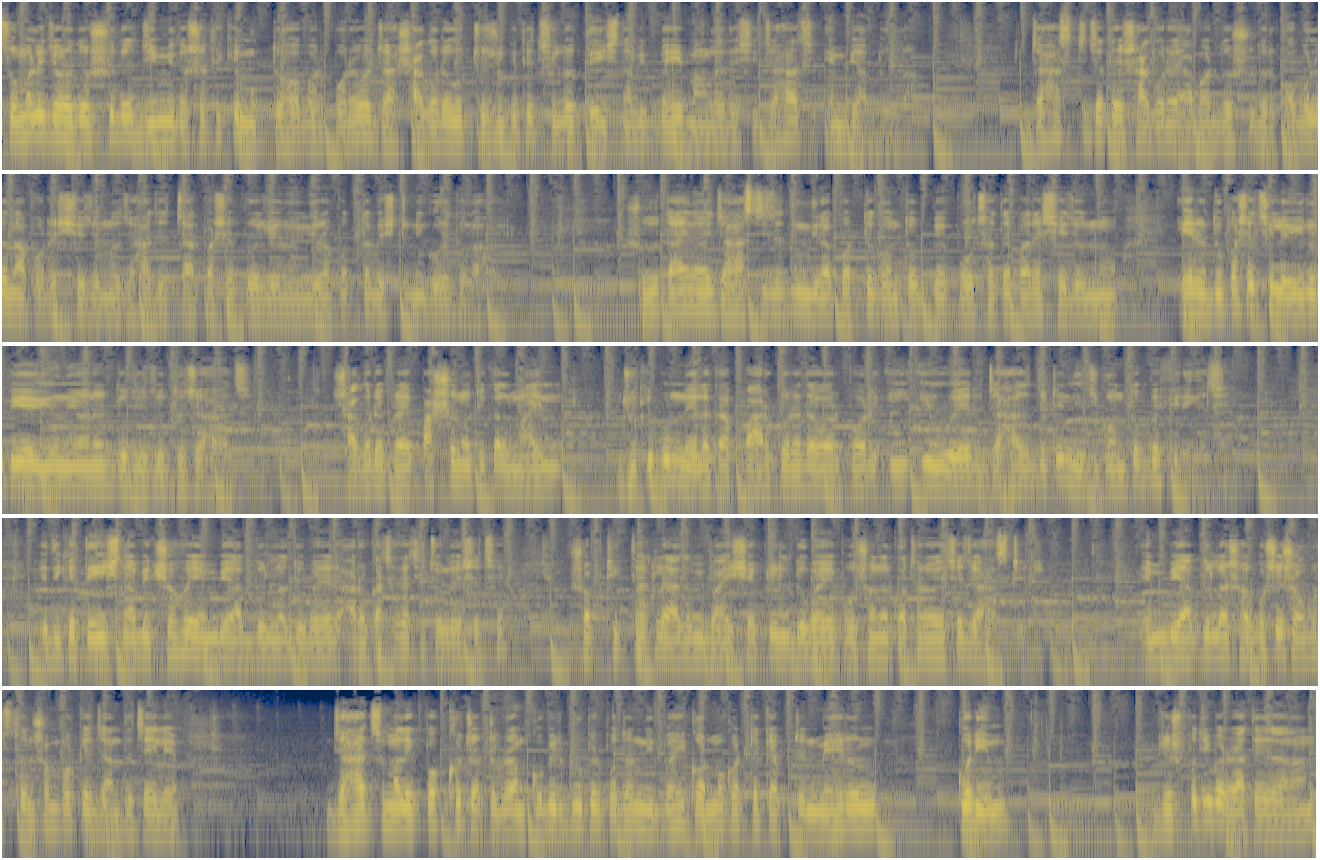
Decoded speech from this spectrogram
Somali জলদস্যুদের জিম্মি দশা থেকে মুক্ত হবার পরেও যা সাগরে উচ্চ ঝুঁকিতে ছিল তেইশ নাবিকবাহী বাংলাদেশি জাহাজ এমবি আবদুল্লাহ। জাহাজটি যাতে সাগরে আবার দস্যুদের কবলে না পড়ে, সেজন্য জাহাজের চারপাশে প্রয়োজনীয় নিরাপত্তা বেষ্টনী গড়ে তোলা হয়। শুধু তাই নয়, জাহাজটি যাতে নিরাপত্তা গন্তব্যে পৌঁছাতে পারে, সেজন্য এর দুপাশে ছিল ইউরোপীয় ইউনিয়নের দুটি যুদ্ধ জাহাজ। সাগরে প্রায় পাঁচশো নটিক্যাল মাইল ঝুঁকিপূর্ণ এলাকা পার করে দেওয়ার পর ইইউ এর জাহাজ দুটি নিজ গন্তব্যে ফিরে গেছে। এদিকে তেইশ নাবিক সহ এমবি আবদুল্লাহ দুবাইয়ের আরও কাছাকাছি চলে এসেছে। সব ঠিক থাকলে আগামী বাইশ এপ্রিল দুবাইয়ে পৌঁছানোর কথা রয়েছে জাহাজটির। এমবি আবদুল্লাহ সর্বশেষ অবস্থান সম্পর্কে জানতে চাইলে জাহাজ মালিক পক্ষ চট্টগ্রাম কবির গ্রুপের প্রধান নির্বাহী কর্মকর্তা ক্যাপ্টেন মেহেরুল করিম বৃহস্পতিবার রাতে জানান,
